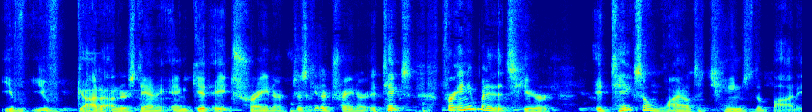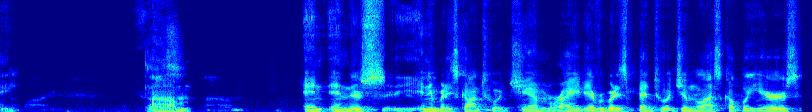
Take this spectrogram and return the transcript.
you've you've got to understand and get a trainer just get a trainer it takes for anybody that's here it takes a while to change the body um and and there's anybody's gone to a gym right everybody's been to a gym the last couple of years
